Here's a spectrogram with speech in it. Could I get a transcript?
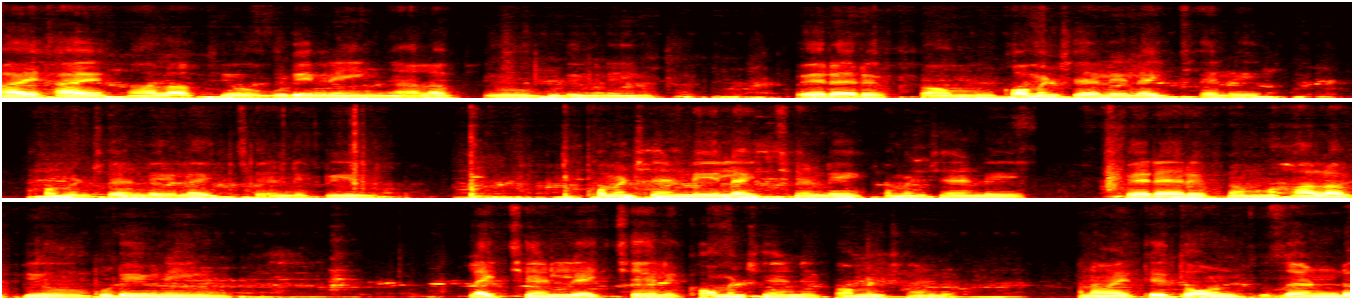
Hi hi all of you good evening all of you good evening where are from comment చేయాలి లైక్ చేయాలి కామెంట్ చేయండి లైక్ చేయండి ప్లీజ్ కామెంట్ చేయండి లైక్ చేయండి కామెంట్ చేయండి. Where are from all of you good evening like చేయండి లైక్ చేయాలి కామెంట్ చేయండి కామెంట్ చేయండి. మనమైతే థౌజండ్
